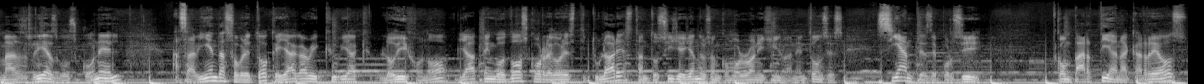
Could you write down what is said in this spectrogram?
más riesgos con él. A sabiendas sobre todo que ya Gary Kubiak lo dijo, ¿no? Ya tengo dos corredores titulares, tanto CJ Anderson como Ronnie Hillman. Entonces, si antes de por sí compartían acarreos,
